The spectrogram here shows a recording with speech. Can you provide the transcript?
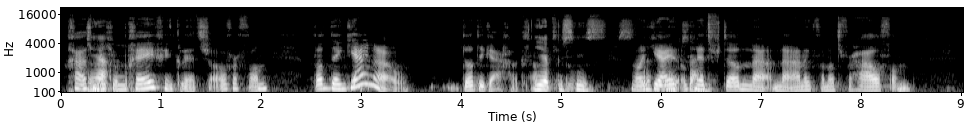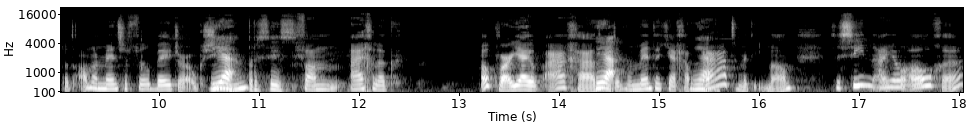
Ga eens met je omgeving kletsen over van, wat denk jij nou dat ik eigenlijk zou Ja, doen? precies. Want Dat jij ook zijn. net vertelde, na, na aanleiding van het verhaal van, dat andere mensen veel beter ook zien Ja, precies. van eigenlijk ook waar jij op aangaat. Ja. Want op het moment dat jij gaat Ja. praten met iemand, ze zien aan jouw ogen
